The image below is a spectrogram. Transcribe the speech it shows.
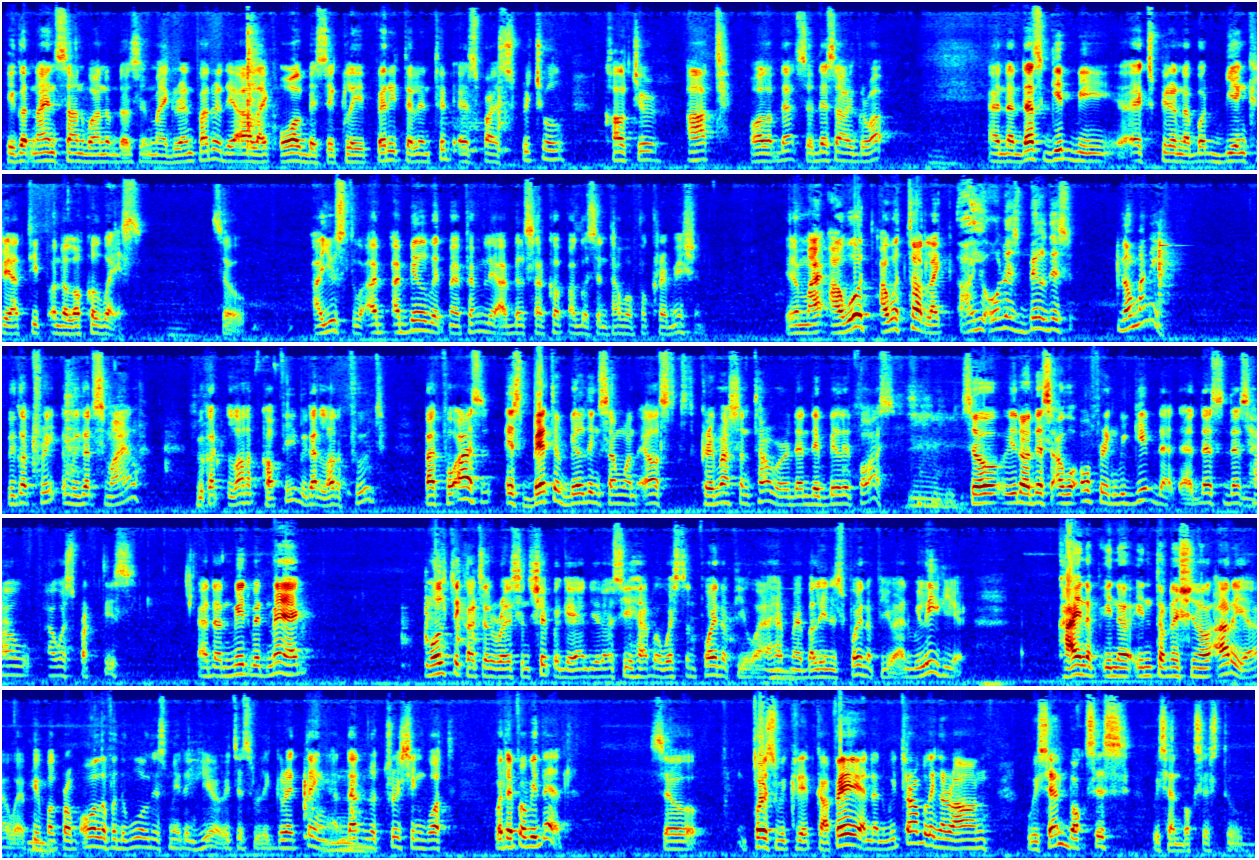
he got nine sons. One of those is my grandfather. They are like all basically very talented as far as spiritual, culture, art, all of that. So that's how I grew up, mm. and then that's give me uh, experience about being creative on the local ways. Mm. So I used to. I, I built with my family. I built sarcophagus and tower for cremation. You know, my I would I would thought like, oh, you always build this, no money. We got free. We got smile. We got a lot of coffee. We got a lot of food. But for us, it's better building someone else's cremation tower than they build it for us. Mm. So you know, that's our offering. We give that. Uh, that's that's Yeah. how I was practiced. And then meet with Meg, multicultural relationship again. You know, she have a Western point of view. I have mm. my Balinese point of view, and we live here, kind of in an international area where mm. people from all over the world is meeting here, which is really great thing. And that nutrition what whatever we did. So first we create cafe, and then we're traveling around. We send boxes. We send boxes to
